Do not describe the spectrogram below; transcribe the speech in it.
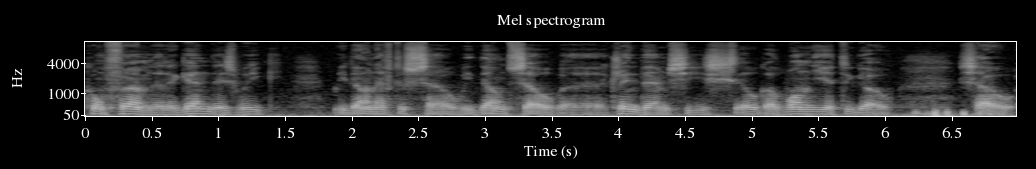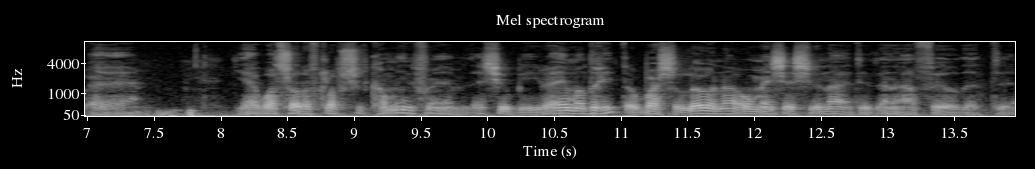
confirmed it again this week. We don't have to sell. We don't sell uh, Clint Dempsey. Still got one year to go. So, uh, yeah, what sort of club should come in for him? There should be Real Madrid or Barcelona or Manchester United. And I feel that uh,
